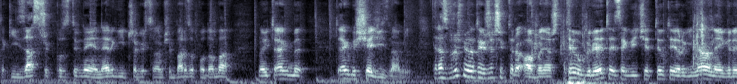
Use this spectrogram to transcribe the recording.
taki zastrzyk pozytywnej energii, czegoś, co nam się bardzo podoba. No i to jakby, to jakby siedzi z nami. Teraz wróćmy do tych rzeczy, które, o, ponieważ tył gry, to jest jak widzicie tył tej oryginalnej gry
